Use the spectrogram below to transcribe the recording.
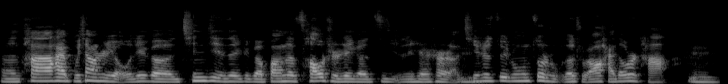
嗯、他还不像是有这个亲戚的这个帮着操持这个自己的这些事儿了，其实最终做主的主要还都是他。嗯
